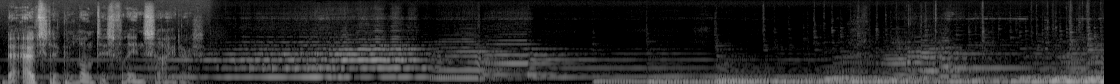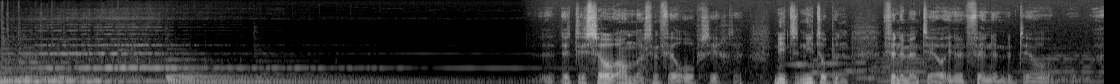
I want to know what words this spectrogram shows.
bij uitstek een land is van insiders. Het is zo anders in veel opzichten. Niet, niet op een fundamenteel, in een fundamenteel uh,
